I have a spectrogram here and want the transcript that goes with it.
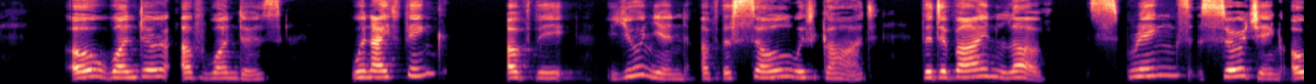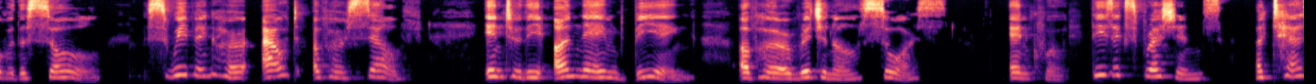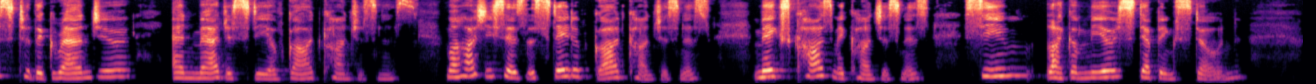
O wonder of wonders, when I think of the union of the soul with God, the divine love springs surging over the soul, sweeping her out of herself into the unnamed being of her original source. These expressions attest to the grandeur and majesty of God consciousness. Maharishi says the state of God consciousness makes cosmic consciousness seem like a mere stepping stone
